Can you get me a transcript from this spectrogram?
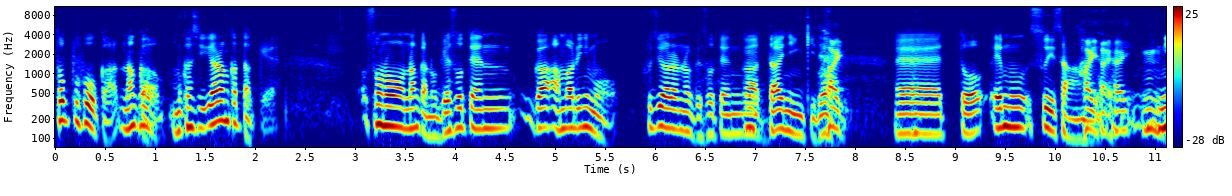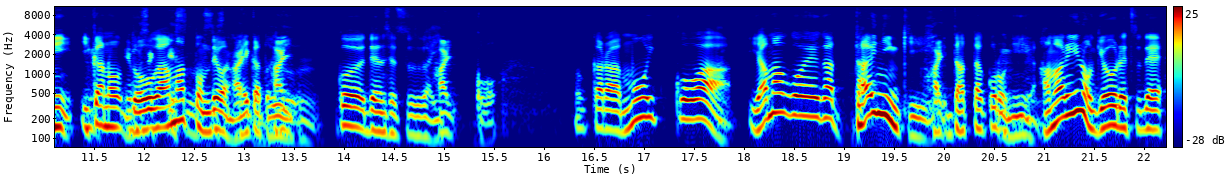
トップ4かなんか昔やらんかったっけ？そのなんかのゲソ天があまりにも藤原のゲソ天が大人気で、はい。えーっと M 水産にイカの動画余っとんではないかとはい。いうこういう伝説がはい。一個。それからもう一個は山越えが大人気だった頃にあまりの行列で、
